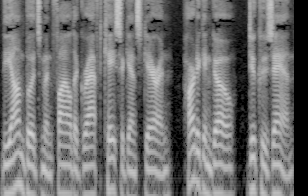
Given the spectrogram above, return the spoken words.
the Ombudsman filed a graft case against Garin, Hartigan Go, Ducusin,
